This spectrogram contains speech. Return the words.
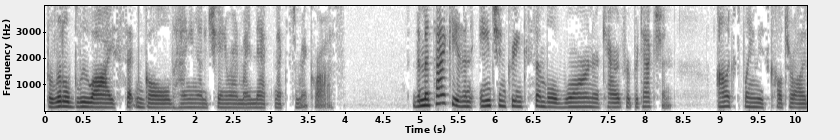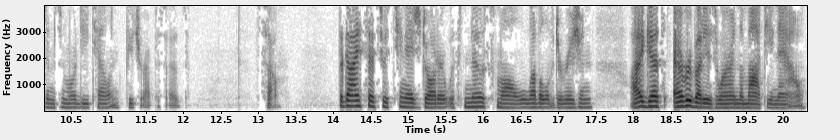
the little blue eyes set in gold hanging on a chain around my neck next to my cross. The mataki is an ancient Greek symbol worn or carried for protection. I'll explain these cultural items in more detail in future episodes. So, the guy says to his teenage daughter with no small level of derision, I guess everybody's wearing the mati now.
